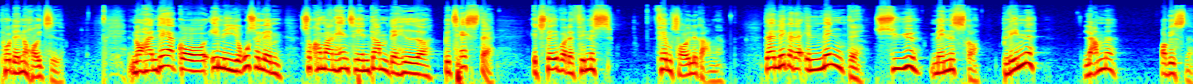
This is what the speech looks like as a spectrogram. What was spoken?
på denne højtid. Når han der går ind i Jerusalem, så kommer han hen til en dam, der hedder Bethesda. Et sted, hvor der findes fem søjlegange. Der ligger der en mængde syge mennesker. Blinde, lamme og visne.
